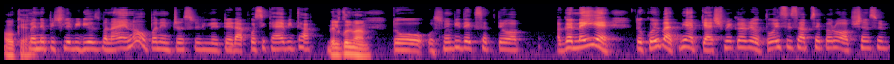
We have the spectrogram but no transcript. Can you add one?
ओके मैंने पिछले वीडियोस बनाए हैं ना ओपन इंटरेस्ट रिलेटेड आपको सिखाया भी था। बिल्कुल मैम तो उसमें भी देख सकते हो आप। अगर नहीं है तो कोई बात नहीं आप कैश में कर रहे हो तो इस हिसाब से करो ऑप्शंस में।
